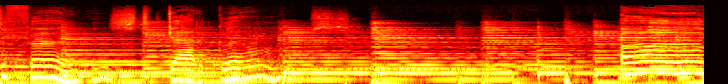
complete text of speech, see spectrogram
the first to get a glimpse of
